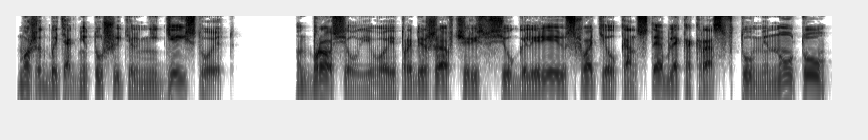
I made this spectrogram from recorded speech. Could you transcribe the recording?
Может быть, огнетушитель не действует? Он бросил его и, пробежав через всю галерею, схватил констебля как раз в ту минуту,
